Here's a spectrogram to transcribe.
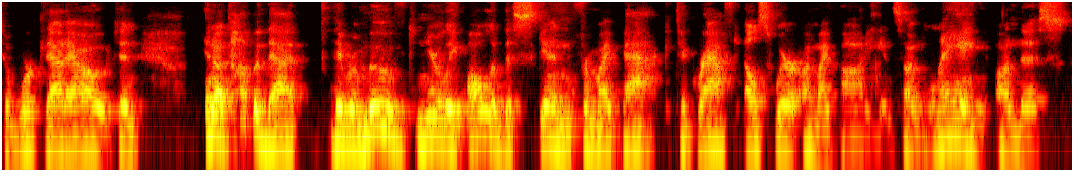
to work that out. And, and on top of that, they removed nearly all of the skin from my back to graft elsewhere on my body. And so I'm laying on this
